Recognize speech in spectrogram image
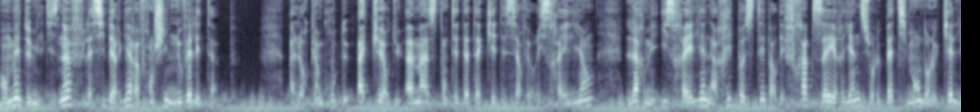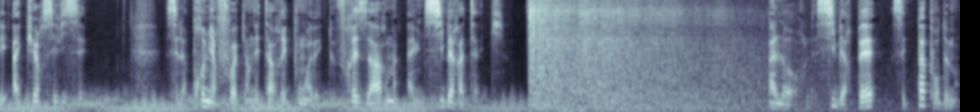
En mai 2019, la cyberguerre a franchi une nouvelle étape. Alors qu'un groupe de hackers du Hamas tentait d'attaquer des serveurs israéliens, l'armée israélienne a riposté par des frappes aériennes sur le bâtiment dans lequel les hackers sévissaient. C'est la première fois qu'un État répond avec de vraies armes à une cyberattaque. Alors, la cyberpaix, c'est pas pour demain.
